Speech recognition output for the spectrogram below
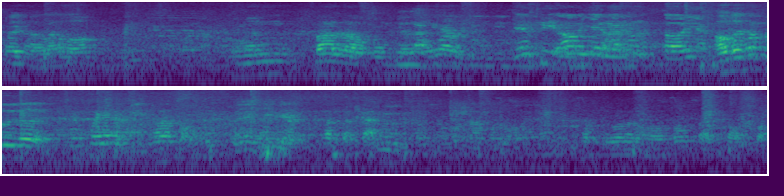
ใช่ถางล้างล้อตรงนั้นบ้านเราคงจะล้างยากจริงๆเอาเลยครับดูเลยมีท่าสองไม่ใช่ที่เนี่ยท่าสกัดทำตัวเราต้องใส่สองฝา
